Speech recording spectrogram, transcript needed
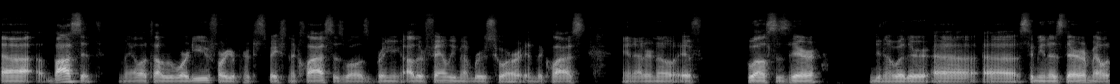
Uh, Basit, may Allah Ta'ala reward you for your participation in the class as well as bringing other family members who are in the class. And I don't know if who else is there you know whether uh uh Samina is there may Allah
